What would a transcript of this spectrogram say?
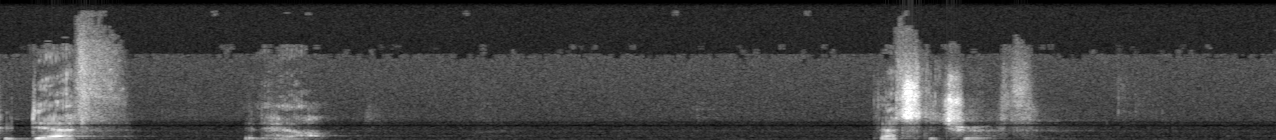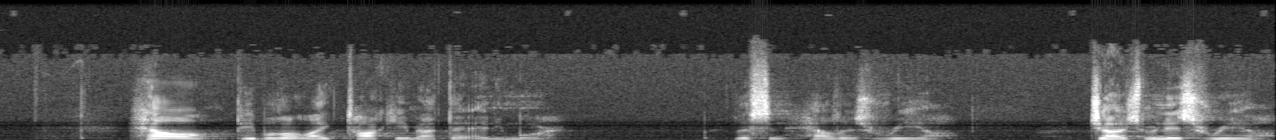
to death and hell. That's the truth. Hell, people don't like talking about that anymore. Listen, hell is real, judgment is real.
